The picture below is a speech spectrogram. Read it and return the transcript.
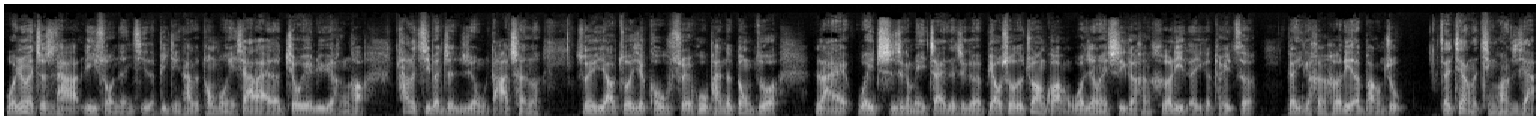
我认为这是他力所能及的。毕竟他的通膨也下来了，就业率也很好，他的基本政治任务达成了。所以要做一些口水护盘的动作，来维持这个美债的这个标售的状况，我认为是一个很合理的一个推测，跟一个很合理的帮助。在这样的情况之下，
